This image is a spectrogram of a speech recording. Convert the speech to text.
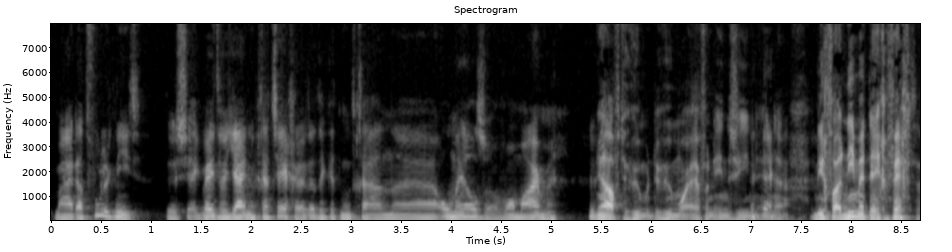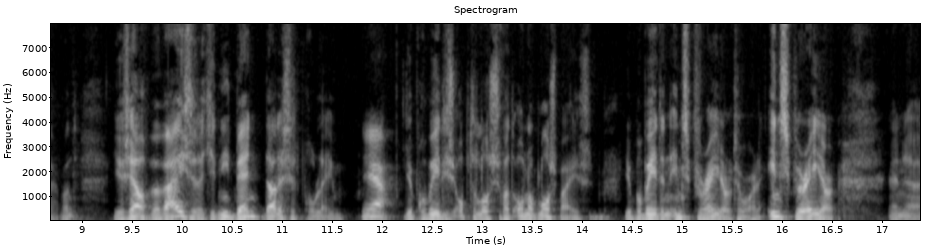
Maar dat voel ik niet. Dus ik weet wat jij nu gaat zeggen, dat ik het moet gaan eh, omhelzen of omarmen. Ja, of de humor, de humor ervan inzien. En, eh, in ieder geval niet meer tegen vechten. Want jezelf bewijzen dat je het niet bent, dat is het probleem. Ja, Je probeert iets op te lossen wat onoplosbaar is. Je probeert een inspirator te worden. Inspirator. En eh,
